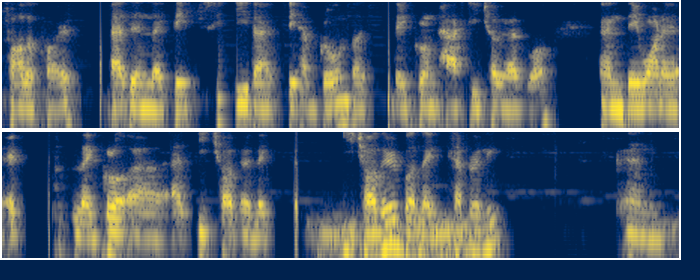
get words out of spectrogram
fall apart. As in like they see that they have grown but they've grown past each other as well. And they want to like grow uh, as each other like each other but like separately. And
